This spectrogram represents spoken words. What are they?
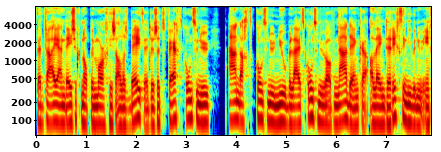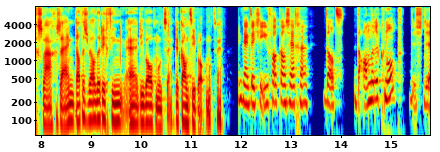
we draaien aan deze knop en morgen is alles beter. Dus het vergt continu aandacht, continu nieuw beleid, continu over nadenken. Alleen de richting die we nu ingeslagen zijn, dat is wel de richting uh, die we op moeten. De kant die we op moeten. Ik denk dat je in ieder geval kan zeggen dat de andere knop. Dus de,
